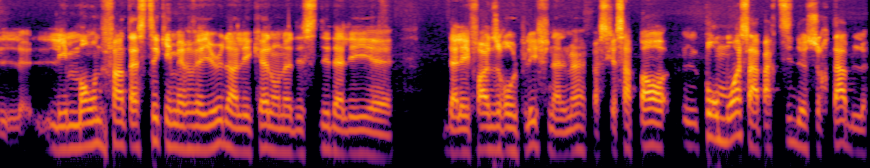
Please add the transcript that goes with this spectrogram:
les mondes fantastiques et merveilleux dans lesquels on a décidé d'aller. Euh, d'aller faire du roleplay finalement. Parce que ça part. Pour moi, ça a parti de sur table.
